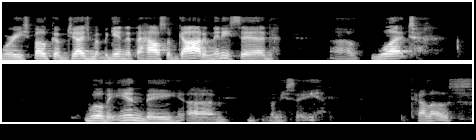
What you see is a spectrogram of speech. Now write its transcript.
where he spoke of judgment beginning at the house of God, and then he said, uh, "What will the end be?" Um, let me see. Telos.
